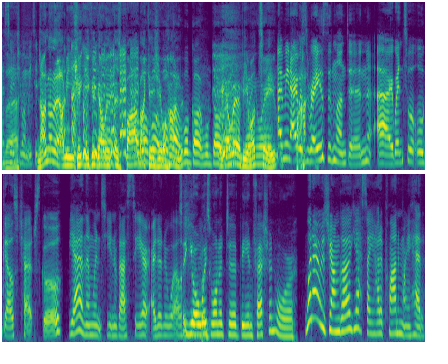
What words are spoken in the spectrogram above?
get so there. do you want me to? no, no, no. into I mean, you could, you could go as far back we'll, as you we'll want. Go, we'll go. We'll go. We'll go wherever you want to. I mean, I was raised in London. Uh, I went to an all girls church school. Yeah, and then went to university. I, I don't know what else. So you do. always wanted to be in fashion, or When I was younger, yes, I had a plan in my head.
